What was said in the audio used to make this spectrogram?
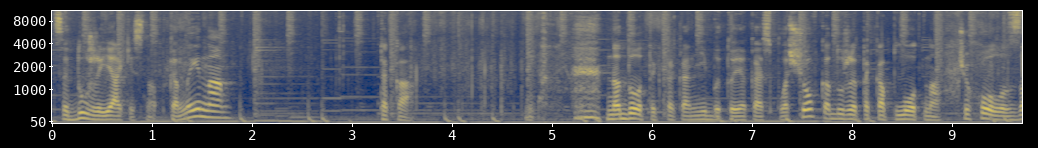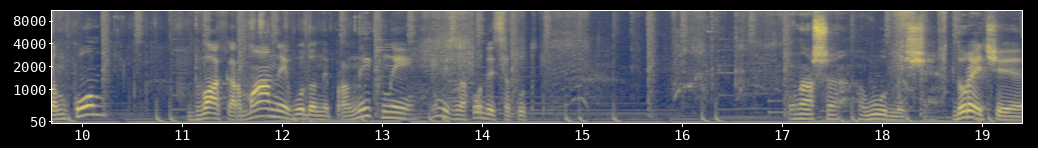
Це дуже якісна тканина. Така. На дотик така нібито якась плащовка, дуже така плотна. Чохол з замком, два кармани, водонепроникний. Ну і знаходиться тут наше вудлище. До речі,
